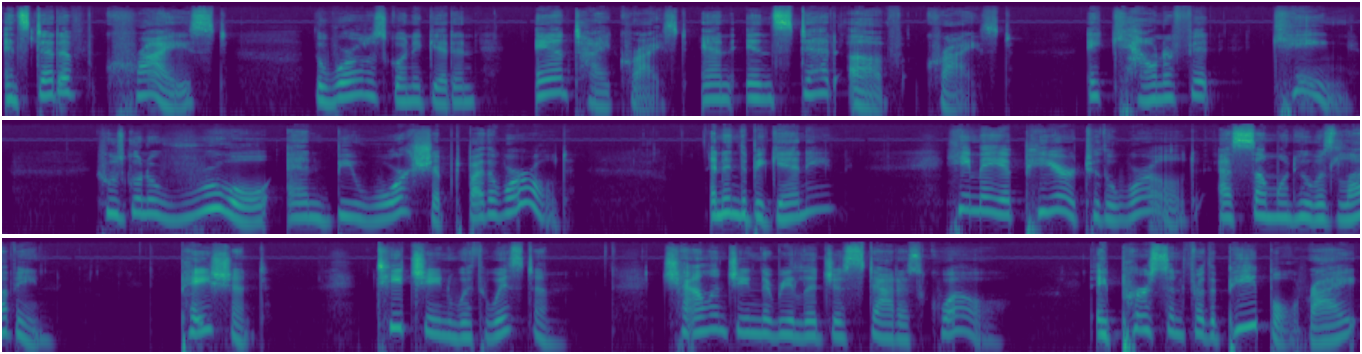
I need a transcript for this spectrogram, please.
Instead of Christ, the world is going to get an antichrist and instead of Christ, a counterfeit king who's going to rule and be worshiped by the world. And in the beginning, he may appear to the world as someone who was loving, patient, teaching with wisdom, challenging the religious status quo, a person for the people, right?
